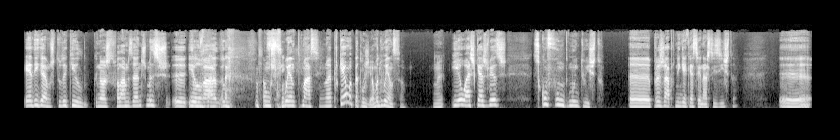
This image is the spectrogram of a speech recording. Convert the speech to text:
É, digamos, tudo aquilo que nós falámos antes, mas eh, elevado a um Sim. expoente máximo, não é? Porque é uma patologia, é uma doença. é? E eu acho que às vezes se confunde muito isto. Eh, para já, porque ninguém quer ser narcisista, eh,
